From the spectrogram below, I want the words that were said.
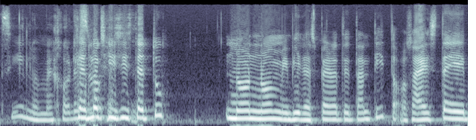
Sí, lo mejor ¿Qué es lo que hiciste tú? No, no, mi vida, espérate tantito. O sea, este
